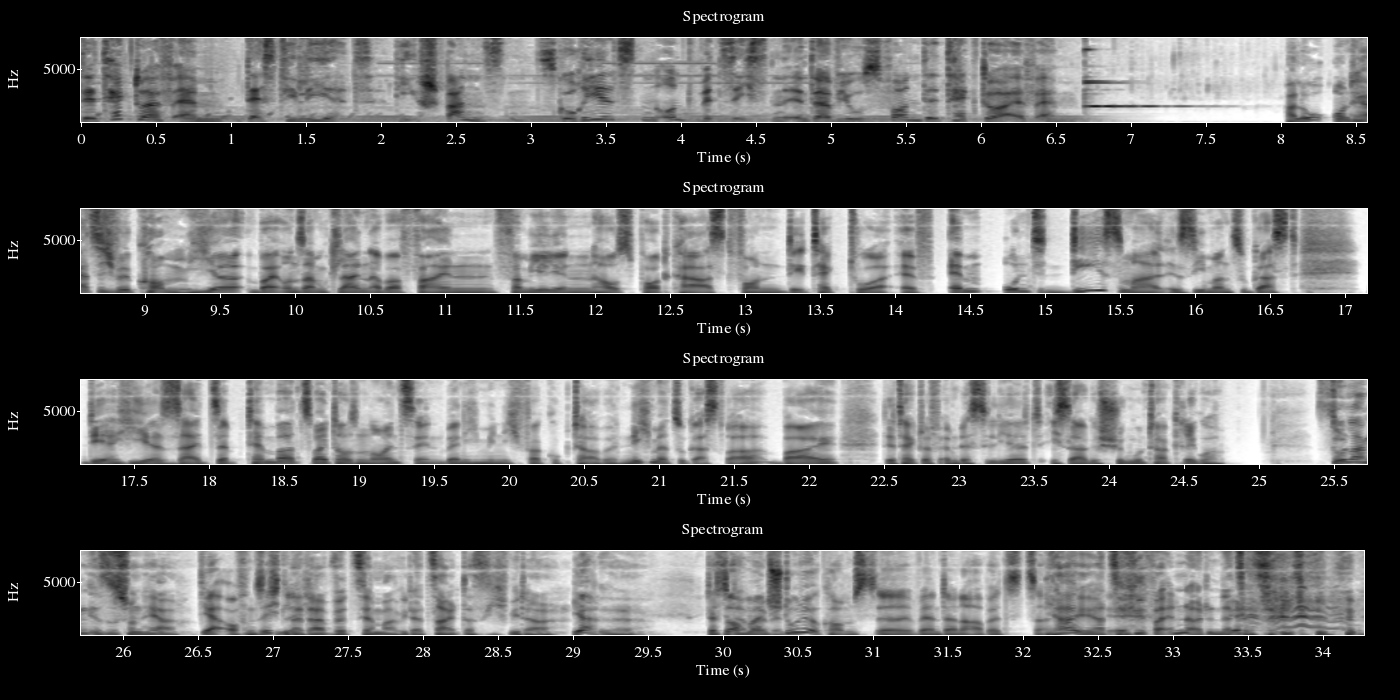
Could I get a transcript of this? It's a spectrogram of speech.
Detektor FM destilliert die spannendsten, skurrilsten und witzigsten Interviews von Detektor FM. Hallo und herzlich willkommen hier bei unserem kleinen, aber feinen Familienhaus-Podcast von Detektor FM. Und diesmal ist jemand zu Gast, der hier seit September 2019, wenn ich mich nicht verguckt habe, nicht mehr zu Gast war bei Detektor FM Destilliert. Ich sage schönen guten Tag, Gregor. So lange ist es schon her. Ja, offensichtlich. Na, da wird es ja mal wieder Zeit, dass ich wieder. Ja. Äh, dass du auch mal ins Studio kommst äh, während deiner Arbeitszeit. Ja, hier hat sich viel verändert in letzter Zeit.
